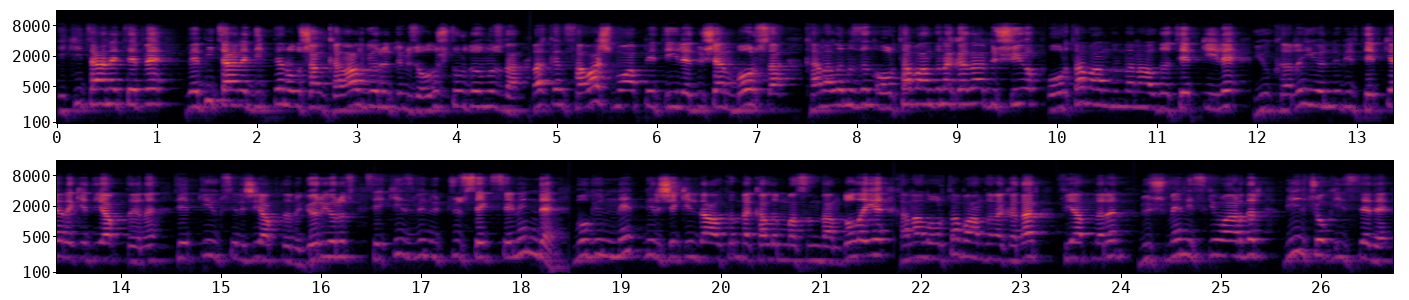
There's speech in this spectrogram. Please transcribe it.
İki tane tepe ve bir tane dipten oluşan kanal görüntümüzü oluşturduğumuzda bakın savaş muhabbetiyle düşen borsa kanalımızın orta bandına kadar düşüyor. Orta bandından aldığı tepkiyle yukarı yönlü bir tepki hareketi yaptığını, tepki yükselişi yaptığını görüyoruz. 8380'in de bugün net bir şekilde altında kalınmasından dolayı kanal orta bandına kadar fiyatların düşme riski vardır. Birçok hissede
